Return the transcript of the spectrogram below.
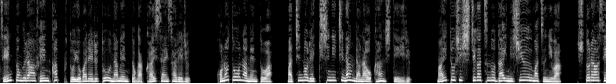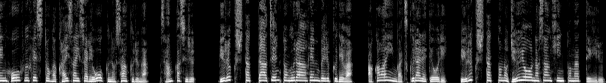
セントグラーフェンカップと呼ばれるトーナメントが開催される。このトーナメントは町の歴史にちなんだ名を冠している。毎年7月の第2週末には、シュトラーセンホーフフェストが開催され多くのサークルが参加する。ビュルクシュタッターゼントグラーフェンベルクでは赤ワインが作られており、ビュルクシュタットの重要な産品となっている。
